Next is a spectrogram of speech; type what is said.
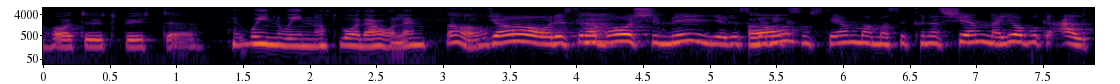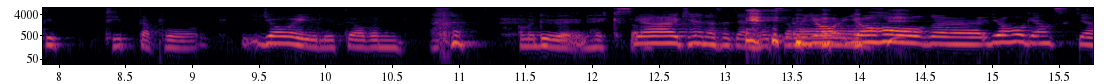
ha ett utbyte. Win-win åt båda hållen. Ja, Ja, och det ska vara bra kemi och det ska Ja. liksom stämma. Man ska kunna känna. Jag brukar alltid titta på... Jag är ju lite av en... ja men du är ju en häxa. Jag kan nästan att jag är en häxa. Men jag, jag, har, eh, jag har ganska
